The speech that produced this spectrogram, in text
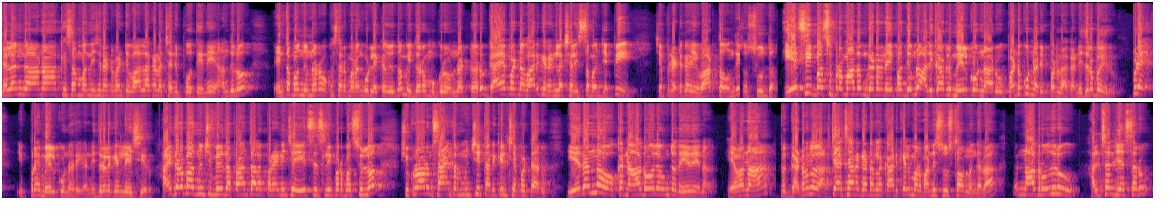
తెలంగాణకి సంబంధించినటువంటి వాళ్ళు అక్కడ చనిపోతేనే అందులో ఎంతమంది ఉన్నారో ఒకసారి మనం కూడా లెక్క చూద్దాం. ఇద్దరు ముగ్గురు ఉన్నట్టున్నారు. గాయపడిన వారికి రెండు లక్షలు ఇస్తామని చెప్పి చెప్పినట్టుగా ఈ వార్త ఉంది. సో చూద్దాం. ఏసీ బస్సు ప్రమాదం ఘటన నేపథ్యంలో అధికారులు మేల్కొన్నారు. పండుకున్నారు ఇప్పటిదాకా. నిద్రపోయారు ఇప్పుడే ఇప్పుడే మేల్కొన్నారు ఇక. నిద్రలకి లేచారు. హైదరాబాద్ నుంచి వివిధ ప్రాంతాలకు ప్రయాణించే ఏసీ స్లీపర్ బస్సుల్లో శుక్రవారం సాయంత్రం నుంచి తనిఖీలు చేపట్టారు. ఏదన్నా ఒక నాలుగు రోజులే ఉంటుంది ఏదైనా. ఏమన్నా ఘటనలు అత్యాచార ఘటనల కాడికెళ్ళి మనం అన్ని చూస్తూ ఉన్నాం కదా. నాలుగు రోజులు హల్చల్ చేస్తారు.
